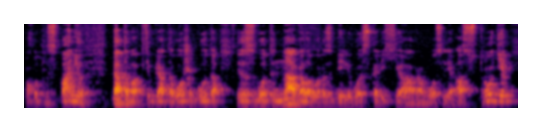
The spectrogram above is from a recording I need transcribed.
поход в Испанию. 5 октября того же года вестготы на голову разбили войска Рихиара возле Остроги.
